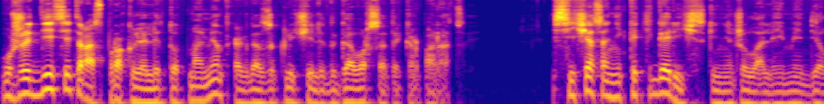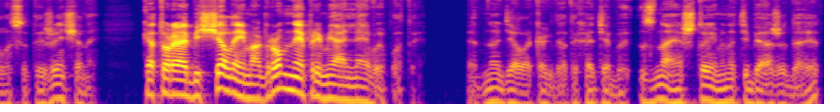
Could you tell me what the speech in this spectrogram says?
уже десять раз прокляли тот момент, когда заключили договор с этой корпорацией. Сейчас они категорически не желали иметь дело с этой женщиной, которая обещала им огромные премиальные выплаты. Одно дело, когда ты хотя бы знаешь, что именно тебя ожидает,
